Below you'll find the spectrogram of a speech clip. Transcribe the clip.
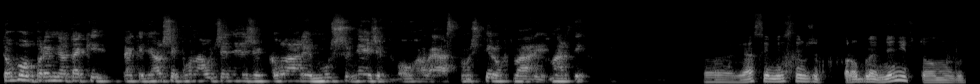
to bol pre mňa taký, také ďalšie ponaučenie, že Kolár je muž, nie že dvoch, ale aspoň štyroch tvári. Martin. Eh, Ja si myslím, že problém není v tom,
